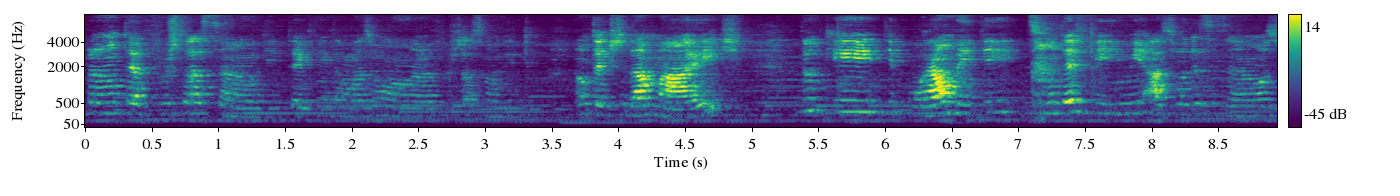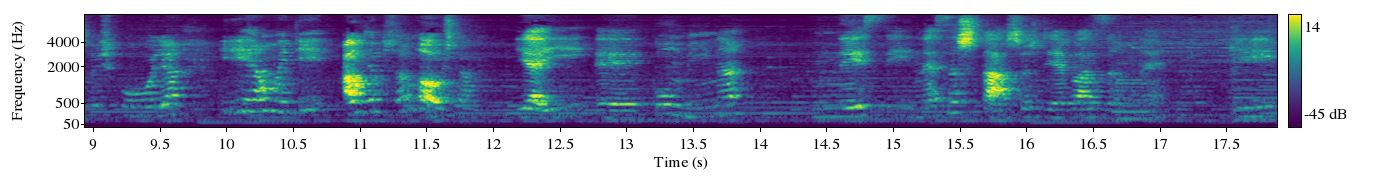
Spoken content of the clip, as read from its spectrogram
para não ter a frustração de ter que tentar mais um ano, a frustração de tipo, não ter que estudar mais do que, tipo, realmente se manter firme a sua decisão, a sua escolha e realmente ao que a pessoa gosta. E aí é, culmina nesse, nessas taxas de evasão, né? Que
